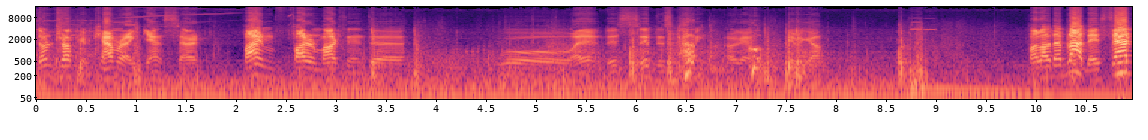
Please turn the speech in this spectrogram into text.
Don't drop your camera again, sir. Find Father Martin and uh Whoa, I didn't see this coming. Okay, here we go. Follow the blood, they said!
